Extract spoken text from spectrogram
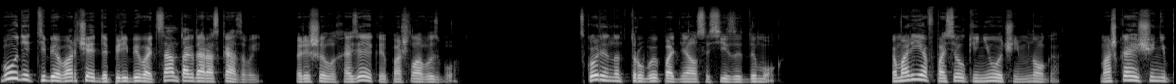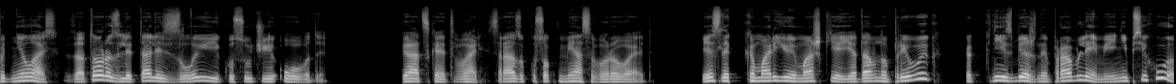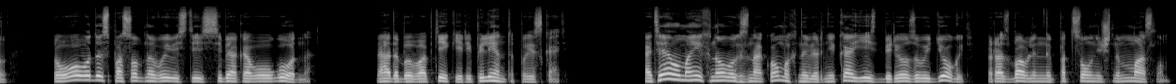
«Будет тебе ворчать да перебивать, сам тогда рассказывай», — решила хозяйка и пошла в избу. Вскоре над трубой поднялся сизый дымок. Комарья в поселке не очень много. Машка еще не поднялась, зато разлетались злые и кусучие оводы. Гадская тварь, сразу кусок мяса вырывает. Если к комарью и мошке я давно привык, как к неизбежной проблеме, и не психую, то оводы способны вывести из себя кого угодно. Надо бы в аптеке репеллента поискать. Хотя у моих новых знакомых наверняка есть березовый деготь, разбавленный подсолнечным маслом.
